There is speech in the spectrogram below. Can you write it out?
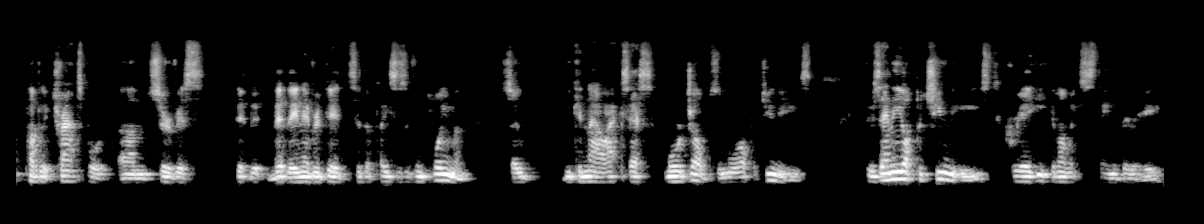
a public transport um, service that, that, that, they never did to the places of employment. So we can now access more jobs and more opportunities. If there's any opportunities to create economic sustainability,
